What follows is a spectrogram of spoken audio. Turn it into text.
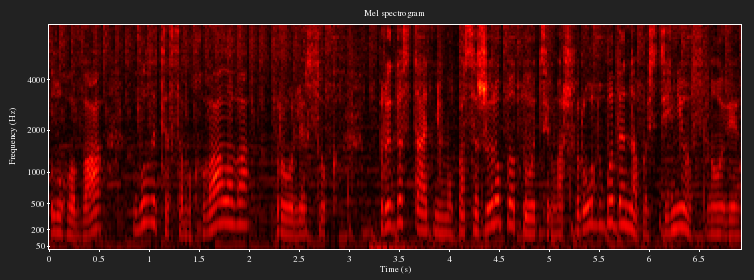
Лугова, вулиця Самохвалова, Пролісок. При достатньому пасажиропотоці маршрут буде на постійній основі.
